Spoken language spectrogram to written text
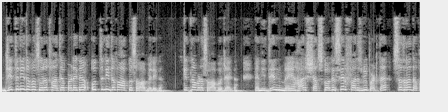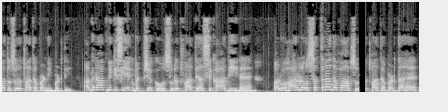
जितनी दफ़ा सूरत फातह पढ़ेगा, उतनी दफ़ा आपको सवाब मिलेगा। कितना बड़ा सवाब हो जाएगा। यानी दिन में हर शख्स को अगर सिर्फ़ फ़र्ज़ भी पड़ता है, सत्रह दफ़ा तो सूरत फातह पढ़नी पड़ती अगर आपने किसी एक बच्चे को सूरत फातह सिखा दी है और वो हर रोज सत्रह दफ़ा आप सूरत फातिहा पढ़ता है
